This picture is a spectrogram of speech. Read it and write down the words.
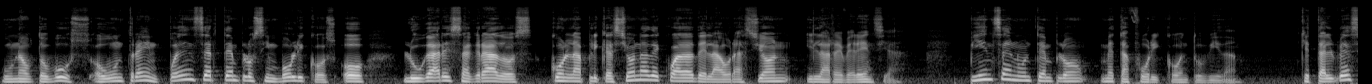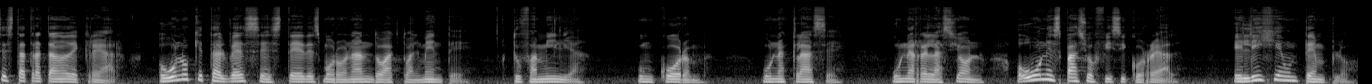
un autobús o un tren pueden ser templos simbólicos o lugares sagrados con la aplicación adecuada de la oración y la reverencia. Piensa en un templo metafórico en tu vida, que tal vez está tratando de crear, o uno que tal vez se esté desmoronando actualmente. Tu familia, un quórum, una clase, una relación o un espacio físico real. Elige un templo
